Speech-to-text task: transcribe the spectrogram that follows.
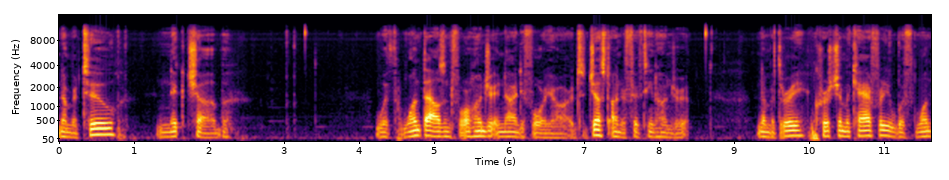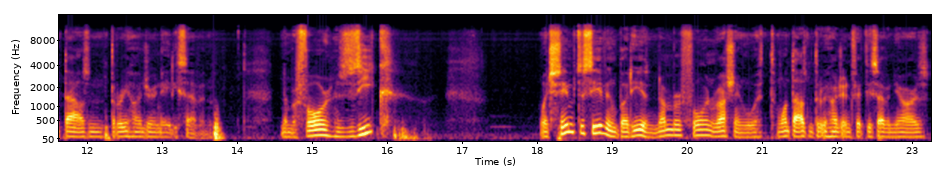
Number two, Nick Chubb with 1,494 yards, just under 1,500. Number three, Christian McCaffrey with 1,387. Number four, Zeke, which seems deceiving, but he is number four in rushing with 1,357 yards.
